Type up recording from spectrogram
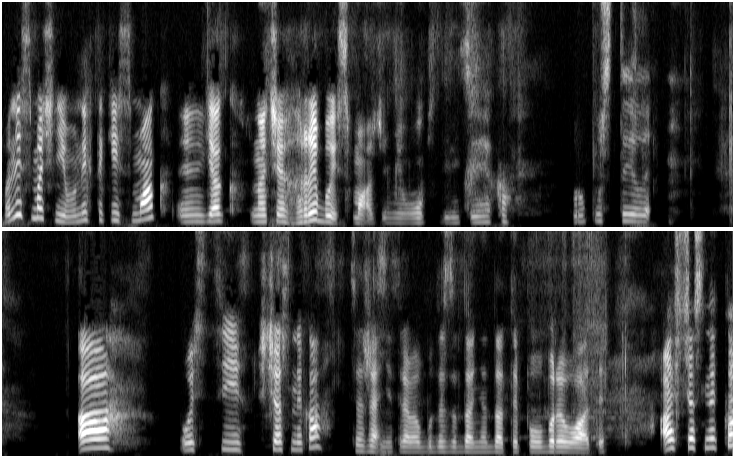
вони смачні, у них такий смак, е, як наче гриби смажені. Ось, дивіться, яка пропустили. А ось ці з часника, це Жені треба буде завдання дати пообривати. А з часника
